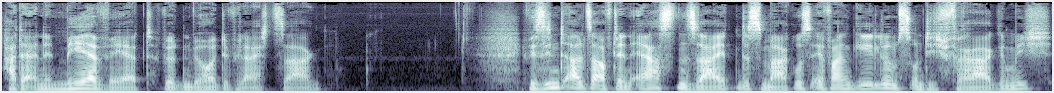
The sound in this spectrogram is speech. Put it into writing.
Hat er einen Mehrwert, würden wir heute vielleicht sagen. Wir sind also auf den ersten Seiten des Markus-Evangeliums und ich frage mich,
